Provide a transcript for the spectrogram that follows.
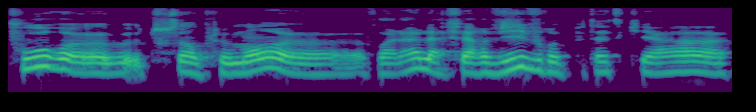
pour euh, tout simplement euh, voilà la faire vivre. Peut-être qu'il y a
